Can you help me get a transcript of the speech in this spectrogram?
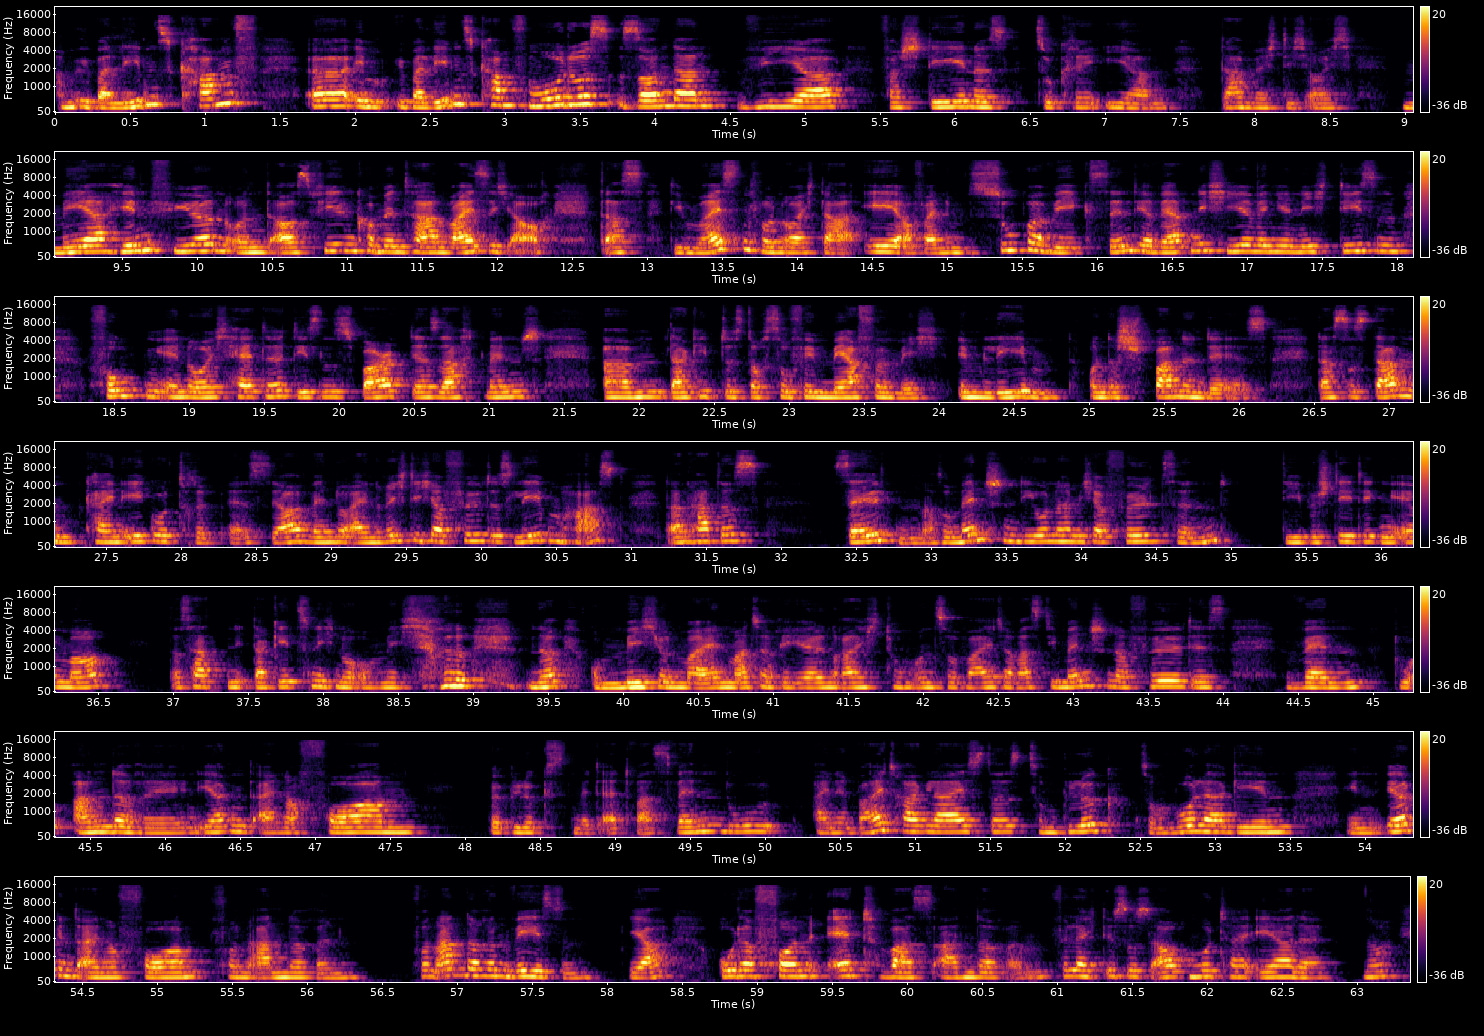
am Überlebenskampf, äh, im Überlebenskampfmodus, sondern wir verstehen es zu kreieren. Da möchte ich euch mehr hinführen. Und aus vielen Kommentaren weiß ich auch, dass die meisten von euch da eh auf einem super Weg sind. Ihr werdet nicht hier, wenn ihr nicht diesen Funken in euch hättet, diesen Spark, der sagt, Mensch, ähm, da gibt es doch so viel mehr für mich im Leben. Und das Spannende ist, dass es dann kein Ego-Trip ist. Ja, wenn du ein richtig erfülltes Leben hast, dann hat es selten, also Menschen, die unheimlich erfüllt sind, die bestätigen immer, das hat, da geht's nicht nur um mich, ne? um mich und meinen materiellen Reichtum und so weiter. Was die Menschen erfüllt ist, wenn du andere in irgendeiner Form beglückst mit etwas, wenn du einen Beitrag leistest zum Glück, zum Wohlergehen in irgendeiner Form von anderen, von anderen Wesen, ja, oder von etwas anderem. Vielleicht ist es auch Mutter Erde. Ne?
